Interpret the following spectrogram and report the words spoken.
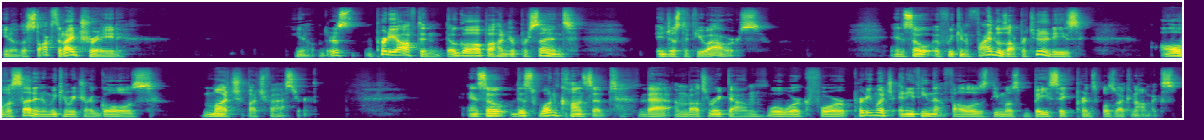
You know, the stocks that I trade, you know, there's pretty often they'll go up 100% in just a few hours. And so, if we can find those opportunities, all of a sudden we can reach our goals much, much faster. And so, this one concept that I'm about to break down will work for pretty much anything that follows the most basic principles of economics.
